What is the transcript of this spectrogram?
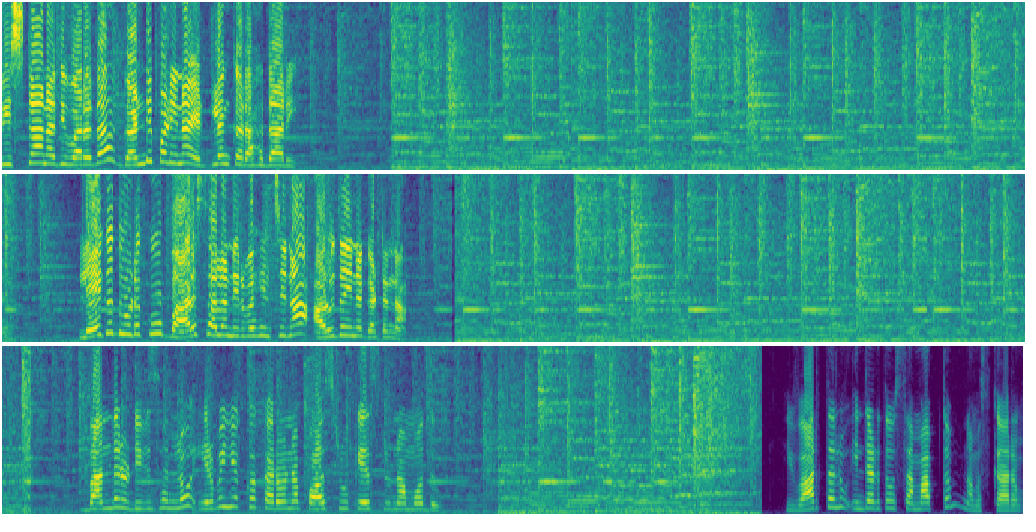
కృష్ణానది వరద గండిపడిన ఎడ్లంక రహదారి. లేగదూడకు బారసాల నిర్వహించిన అరుదైన ఘటన. బందరు డివిజన్లో ఇరవై ఒక్క కరోనా పాజిటివ్ కేసులు నమోదు. ఈ వార్తలు ఇంతటితో సమాప్తం. నమస్కారం.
